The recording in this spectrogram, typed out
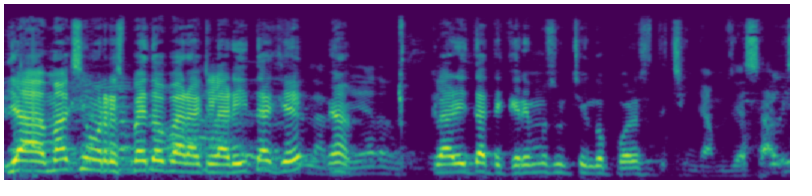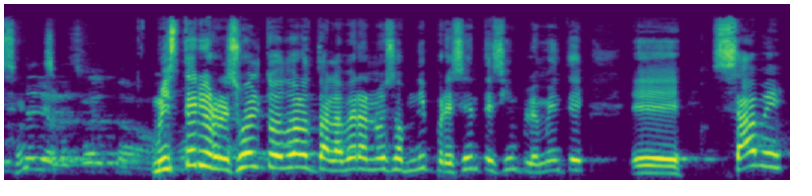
Ya, máximo respeto para Clarita, que La ya, mierda. Clarita, te queremos un chingo, por eso te chingamos, ya sabes. ¿eh? Misterio resuelto. Misterio resuelto, Eduardo Talavera no es omnipresente, simplemente eh, sabe,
